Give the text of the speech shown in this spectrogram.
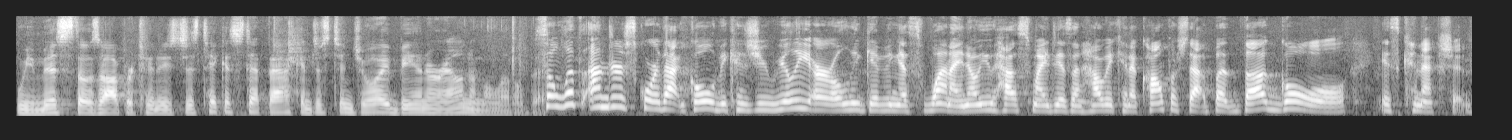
we miss those opportunities. Just take a step back and just enjoy being around them a little bit. So let's underscore that goal because you really are only giving us one. I know you have some ideas on how we can accomplish that, but the goal is connection.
